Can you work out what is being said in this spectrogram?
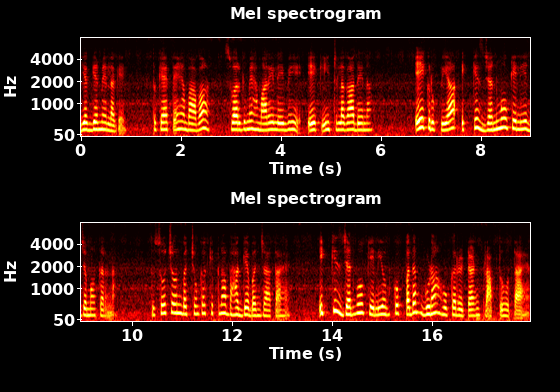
यज्ञ में लगे। तो कहते हैं, बाबा, स्वर्ग में हमारे लिए भी एक ईंट लगा देना। एक रुपया इक्कीस जन्मों के लिए जमा करना। तो सोचो उन बच्चों का कितना भाग्य बन जाता है। इक्कीस जन्मों के लिए उनको पदम गुणा होकर रिटर्न प्राप्त होता है।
